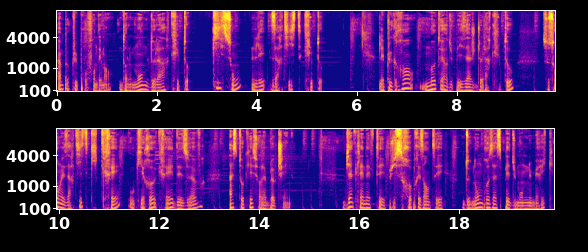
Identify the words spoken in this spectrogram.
un peu plus profondément dans le monde de l'art crypto. Qui sont les artistes crypto? Les plus grands moteurs du paysage de l'art crypto, ce sont les artistes qui créent ou qui recréent des œuvres à stocker sur la blockchain. Bien que l'NFT puisse représenter de nombreux aspects du monde numérique,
